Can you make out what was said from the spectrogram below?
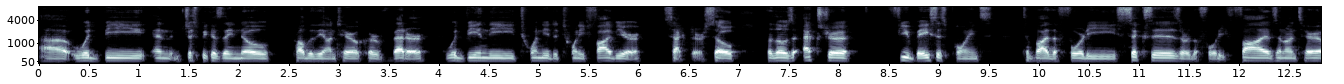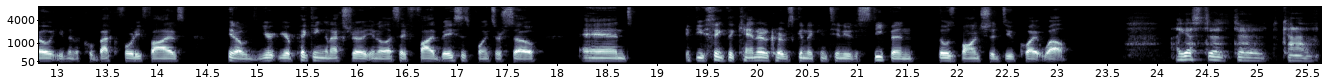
uh, would be, and just because they know probably the Ontario curve better, would be in the 20 to 25 year sector. So for those extra few basis points to buy the 46s or the 45s in Ontario, even the Quebec 45s, you know, you're, you're picking an extra, you know, let's say five basis points or so. And if you think the Canada curve is going to continue to steepen, those bonds should do quite well. I guess to, to kind of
